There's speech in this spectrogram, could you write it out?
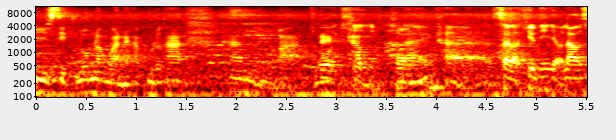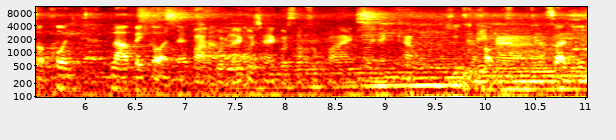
มีสิทธิ์ร่วมรางวัลนะครับ มูลค่า 50,000 บาทโอนะเคครับผมได้ค่ะสำหรับคลิปนี้เดี๋ยวเราสองคนลาไปก่อนนะคะฝากกดไลค์กดแชร์กด subscribe ด้วยนะครับสวัสดีขอบคคุณรับค่ะสวัสดีค่ะ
